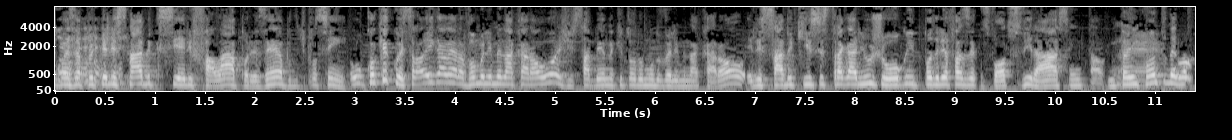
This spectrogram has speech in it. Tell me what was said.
mas é porque ele sabe que se ele falar, por exemplo, tipo assim, ou qualquer coisa, falar, ei galera, vamos eliminar a Carol hoje, sabendo que todo mundo vai eliminar a Carol, ele sabe que isso estragaria o jogo e poderia fazer que os votos virassem e tal. Então, enquanto o negócio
